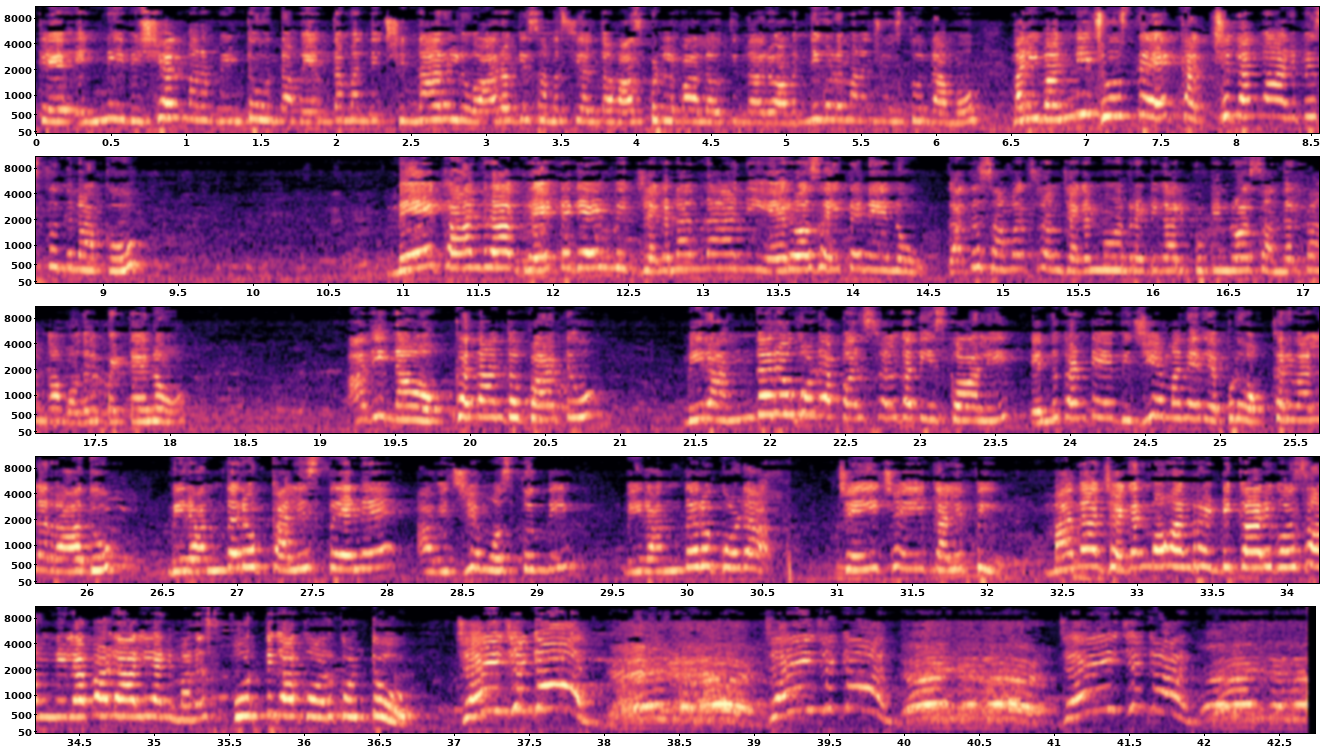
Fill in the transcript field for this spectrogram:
కే- ఎన్ని విషయాలు మనం వింటూ ఉన్నాము. ఎంతమంది చిన్నారులు ఆరోగ్య సమస్యలతో హాస్పిటల్ పాలవుతున్నారు. అవన్నీ కూడా మనం చూస్తున్నాము మరి ఇవన్నీ చూస్తే ఖచ్చితంగా అనిపిస్తుంది నాకు. Make Andhra great again with Jagananna అని ఏ రోజైతే నేను గత సంవత్సరం జగన్మోహన్ రెడ్డి గారి పుట్టినరోజు సందర్భంగా మొదలు పెట్టానో అది నా ఒక్కదాంతో పాటు మీరు అందరూ కూడా పర్సనల్గా తీసుకోవాలి. ఎందుకంటే విజయం అనేది ఎప్పుడు ఒక్కరి వల్ల రాదు. మీరందరూ కలిస్తేనే ఆ విజయం వస్తుంది. మీరందరూ కూడా చేయి చేయి కలిపి మన జగన్మోహన్ రెడ్డి గారి కోసం నిలబడాలి అని మనస్ఫూర్తిగా కోరుకుంటూ జై జగన్! జై జగన్! జై జగన్! జై జగన్!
